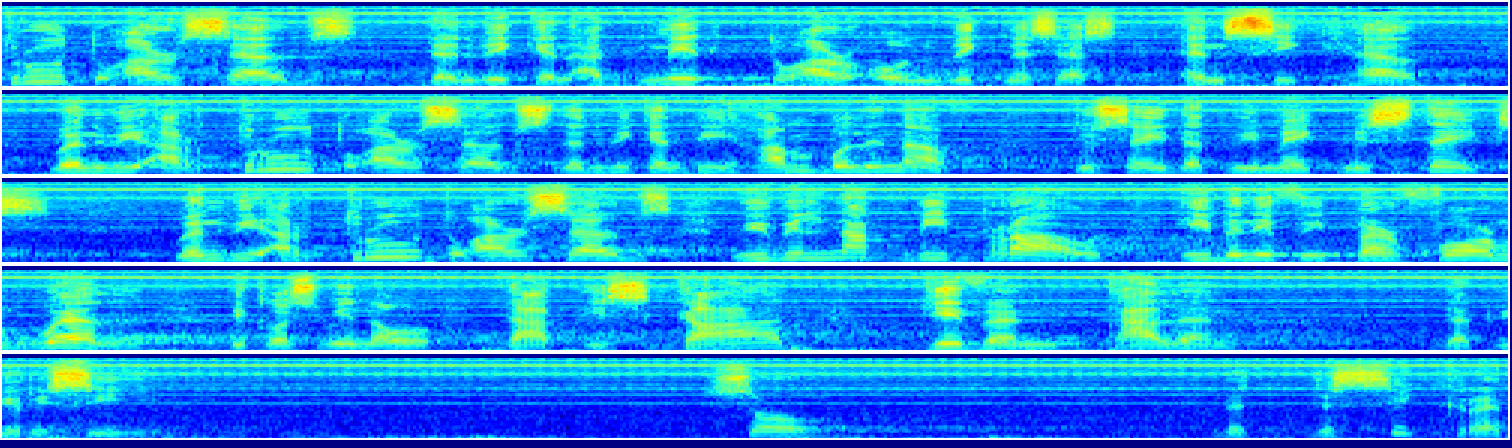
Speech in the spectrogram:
true to ourselves, then we can admit to our own weaknesses and seek help. When we are true to ourselves, then we can be humble enough to say that we make mistakes. When we are true to ourselves, we will not be proud even if we perform well because we know that is God given talent that we receive. So, the, the secret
